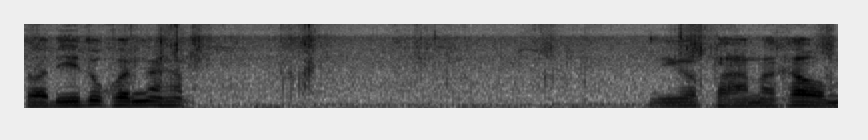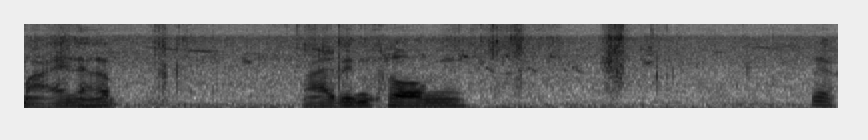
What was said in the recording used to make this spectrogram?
สวัสดีทุกคนนะครับ นี่ก็พามาเข้าหมายนะครับ หมายเป็นคลองเรียก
